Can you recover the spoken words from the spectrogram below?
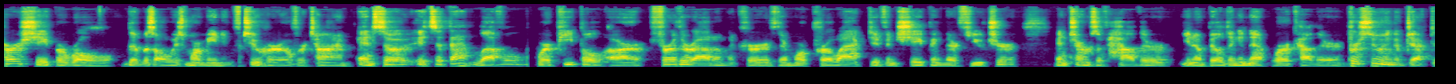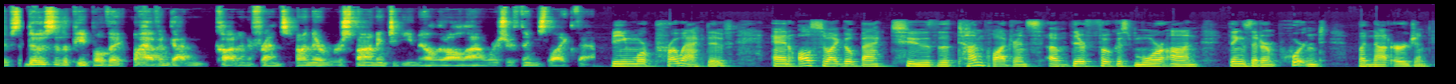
her shape a role that was always more meaningful to her over time. And so it's at that level where people are further out on the curve. They're more proactive in shaping their future in terms of how they're, you know, building a network, how they're pursuing objectives. Those are the people that haven't gotten caught in a frenzy and they're responding to email at all hours or things like that being more proactive. And also, I go back to the time quadrants of they're focused more on things that are important but not urgent.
